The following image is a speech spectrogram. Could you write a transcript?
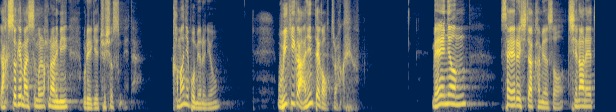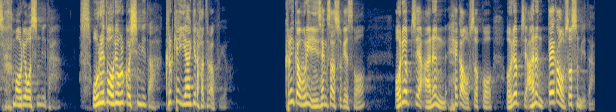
약속의 말씀을 하나님이 우리에게 주셨습니다. 가만히 보면은요, 위기가 아닌 때가 없더라고요. 매년 새해를 시작하면서 지난해 참 어려웠습니다. 올해도 어려울 것입니다. 그렇게 이야기를 하더라고요. 그러니까 우리 인생사 속에서 어렵지 않은 해가 없었고 어렵지 않은 때가 없었습니다.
